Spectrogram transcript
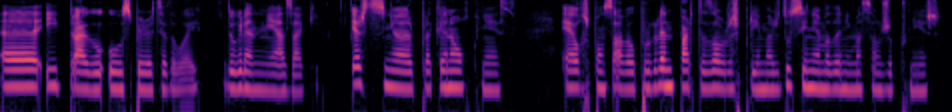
uh, e trago o Spirited Away, do grande Miyazaki. Este senhor, para quem não o reconhece, é o responsável por grande parte das obras-primas do cinema de animação japonês.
